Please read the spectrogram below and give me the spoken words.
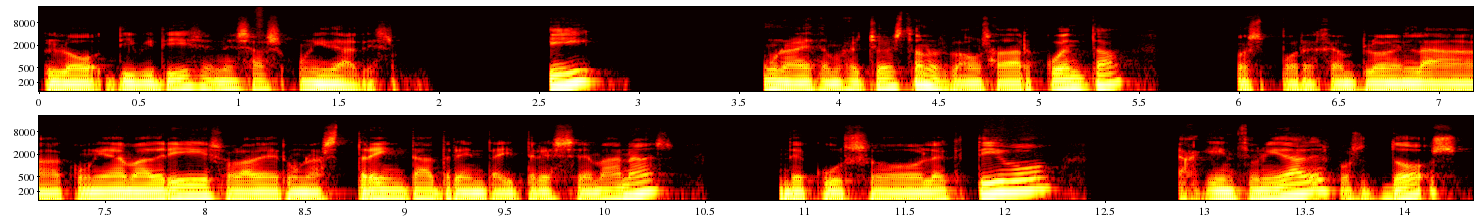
lo dividís en esas unidades. Y una vez hemos hecho esto, nos vamos a dar cuenta, pues por ejemplo en la Comunidad de Madrid suele haber unas 30, 33 semanas de curso lectivo, a 15 unidades, pues dos,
